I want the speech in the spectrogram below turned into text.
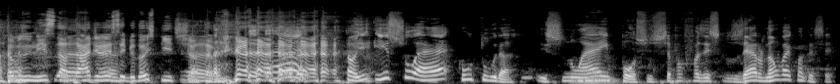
estamos no início da tarde, eu recebi dois pitches já também. É. Então, isso é cultura. Isso não é imposto. Se você for fazer isso do zero, não vai acontecer.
